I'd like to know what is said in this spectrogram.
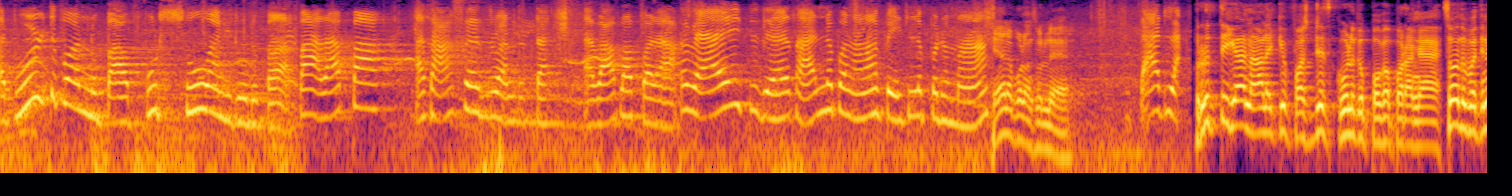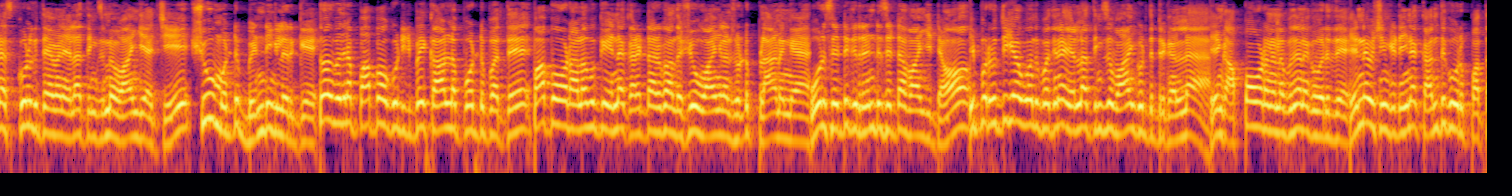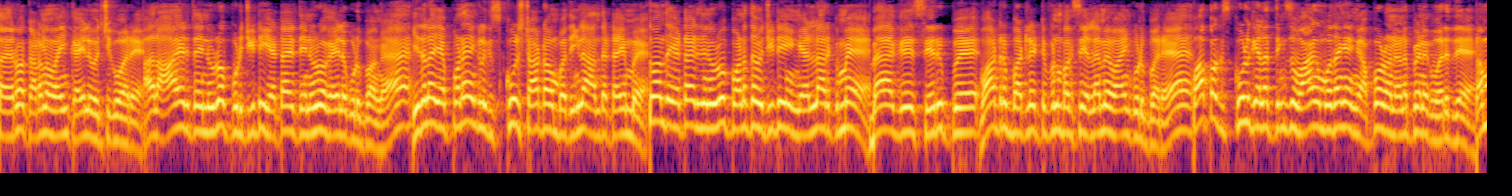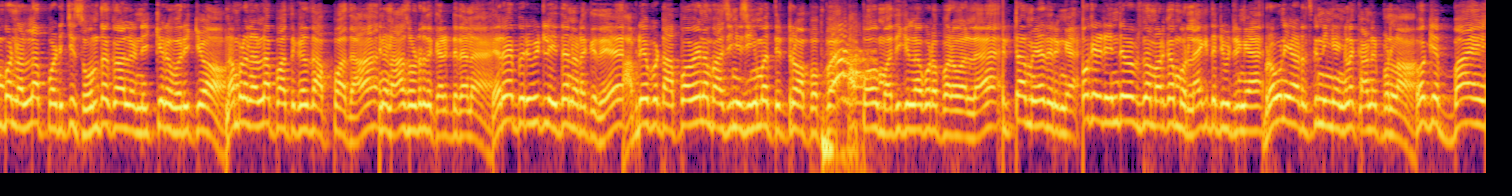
அது உருட்டு போடணுப்பா புது ஷூ வாங்கிட்டு விடுப்பா பா வாப்பா. அது ஆசிரியர் வந்துட்டேன் வாப்பா போலாம். வேலைக்கு சாலையில் போனாலும் பெட்டில் போடுமா சேலை போலாம் சொல்லு. ருத்திகா நாளைக்கு ஃபர்ஸ்ட் டே ஸ்கூலுக்கு போக போறாங்க. சோ வந்து பாத்தீங்கன்னா ஸ்கூலுக்கு தேவையான எல்லா திங்ஸுமே வாங்கியாச்சு. ஷூ மட்டும் பெண்டிங்ல இருக்கு. சோ பாத்தீங்கன்னா பாப்பாவை கூட்டிட்டு போய் கால்ல போட்டு பார்த்து பாப்பாவோட அளவுக்கு என்ன கரெக்டா இருக்கும் அந்த ஷூ வாங்கலாம்னு சொல்லிட்டு பிளானுங்க ஒரு செட்டுக்கு ரெண்டு செட்டா வாங்கிட்டோம். இப்போ ருத்திகாவுக்கு வந்து பாத்தீங்கன்னா எல்லா திங்ஸும் வாங்கி கொடுத்துட்டு இருக்கேன்ல. எங்க அப்பாவோட நினைப்பு தான் எனக்கு வருது. என்ன விஷயம் கேட்டீங்கன்னா கந்துக்கு ஒரு பத்தாயிரம் ரூபாய் கடன் வாங்கி கையில வச்சுக்குவாரு. அதுல ஆயிரத்தி ஐநூறு ரூபாய் பிடிச்சிட்டு எட்டாயிரத்தி ஐநூறு ரூபாய் கையில கொடுப்பாங்க. இதெல்லாம் எப்பனா எங்களுக்கு ஸ்கூல் ஸ்டார்ட் ஆகும் பாத்தீங்களா அந்த டைம் சோ அந்த எட்டாயிரத்தி ஐநூறு ரூபாய் பணத்தை வச்சுட்டு எங்க எல்லாருக்குமே பேக் செருப்பு வாட்டர் பாட்டில் டிஃபன் பாக்ஸ் எல்லாமே வாங்கி கொடுப்பாரு. பாப்பாக்கு ஸ்கூலுக்கு எல்லா திங்ஸ் வாங்கும் போதாங்க எங்க அப்பாவோட நினைப்பு எனக்கு வருது. நம்ம நல்லா படிச்சு சொந்த கால நிக்கிற வரைக்கும் நம்மள நல்லா பாத்துக்கிறது அப்பா தான் நான் சொல்றது கரெக்ட் தானே? நிறைய பேர் வீட்டுல இதான் நடக்குது. அப்படியேப்பட்ட அப்பாவே நம்ம அசிங்க சிங்கமா திட்டுறோம் அப்பப்ப. அப்பாவை மதிக்கலாம் கூட பரவாயில்ல. திட்டாமையாவது இருங்க. ஓகே இந்த வெப்சைட் மறக்காம ஒரு லைக் தட்டி விட்டுருங்க. ப்ரௌனி ஆர்டர்ஸ்க்கு நீங்க எங்களை கான்டாக்ட் பண்ணலாம். Okay bye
